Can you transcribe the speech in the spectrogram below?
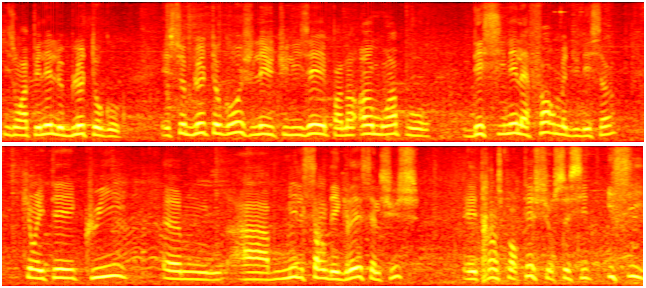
qu'ils ont appelé le bleu Togo. Et ce bleu Togo, je l'ai utilisé pendant un mois pour dessiner les formes du dessin qui ont été cuits euh, à 1100 degrés Celsius et transportés sur ce site ici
